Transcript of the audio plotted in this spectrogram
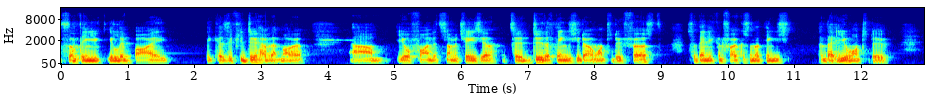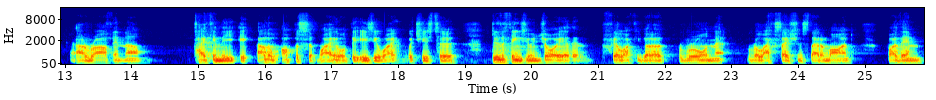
something you, you live by because if you do have that motto, um, you'll find it so much easier to do the things you don't want to do first. So then you can focus on the things that you want to do uh, rather than um, taking the other opposite way or the easier way, which is to do the things you enjoy and then feel like you've got to ruin that relaxation state of mind by then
